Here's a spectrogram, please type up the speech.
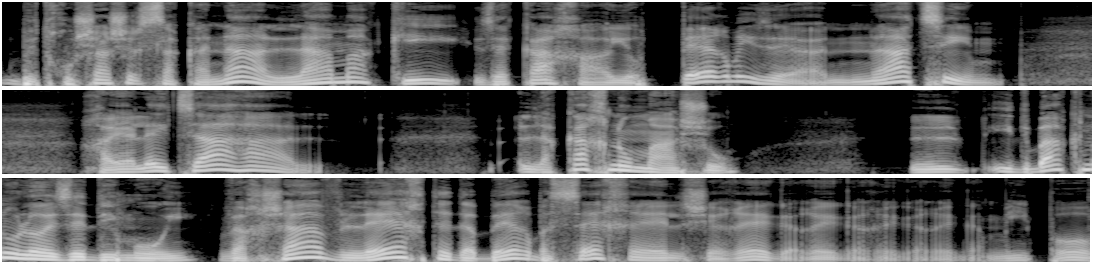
בתחושה של סכנה. למה? כי זה ככה. יותר מזה, הנאצים, חיילי צה"ל, לקחנו משהו, הדבקנו לו איזה דימוי, ועכשיו לך תדבר בשכל שרגע, רגע, רגע, רגע, מפה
